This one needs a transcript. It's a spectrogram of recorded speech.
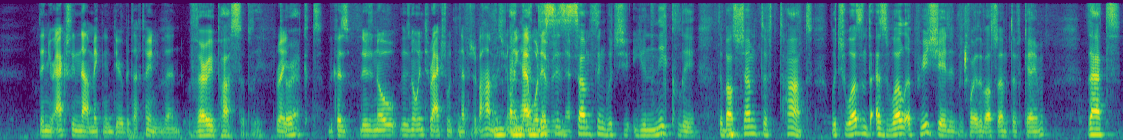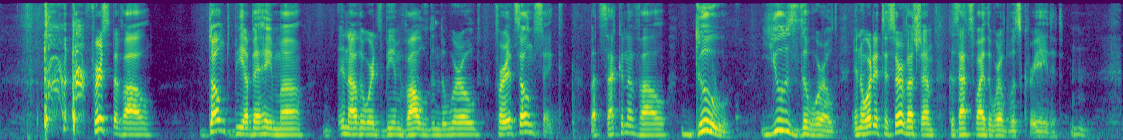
then you're actually not making a dear b'tachtonim then, Very possibly. Right. Correct. because there's no there's no interaction with the nefesh Bahamis. And, You only and- have and whatever. this is nefesh- something which uniquely the Baal Shem Tov taught, which wasn't as well appreciated before the Baal Shem Tov came, that first of all, don't be a behema, in other words, be involved in the world for its own sake. But second of all, do use the world in order to serve Hashem, because that's why the world was created. Mhm.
